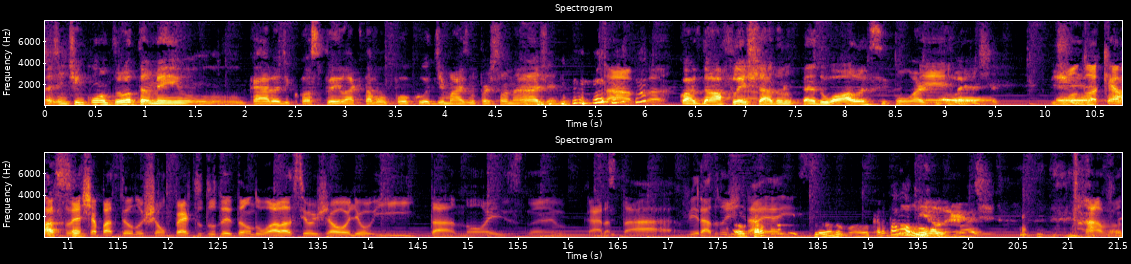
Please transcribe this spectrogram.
a gente encontrou também um, cara de cosplay lá que tava um pouco demais no personagem. Tava. Quase deu uma flechada no pé do Wallace com um arco é... e flecha. Quando é, aquela flecha bateu no chão perto do dedão do Wallace, eu já olhei, eita, nós, né? O cara tá virado no Jedi O cara tá pensando, mano. O cara tava louco demais. Tava.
